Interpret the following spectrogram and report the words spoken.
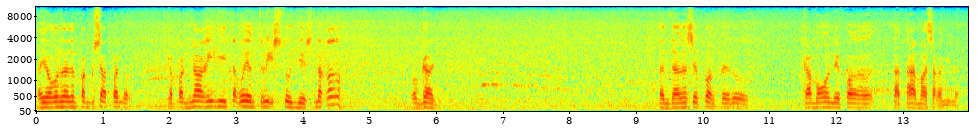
Ayoko na lang pag-usapan, no? Kapag nakikita ko yung three stooges, naka, oh God. Tanda na siya pang, pero kamo ko na pa tatama sa kanila.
